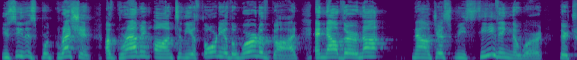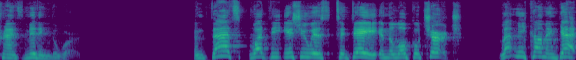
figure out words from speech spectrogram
You see this progression of grabbing on to the authority of the Word of God. And now they're not now just receiving the Word, they're transmitting the Word. And that's what the issue is today in the local church. Let me come and get,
